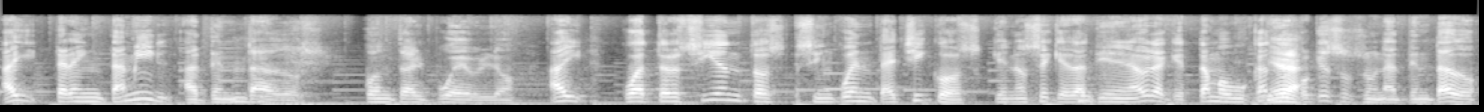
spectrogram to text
Hay 30.000 atentados contra el pueblo. Hay 450 chicos que no sé qué edad tienen ahora que estamos buscando porque eso es un atentado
